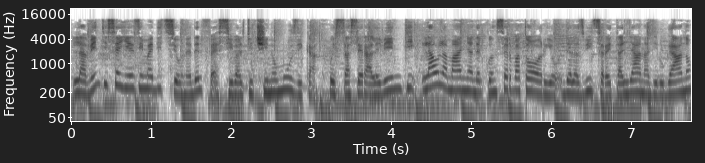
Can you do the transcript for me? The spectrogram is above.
la 26esima edizione del Festival Ticino Musica. Questa sera alle 20 l'Aula Magna del Conservatorio della Svizzera Italiana di Lugano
